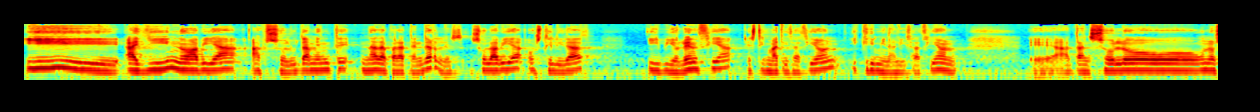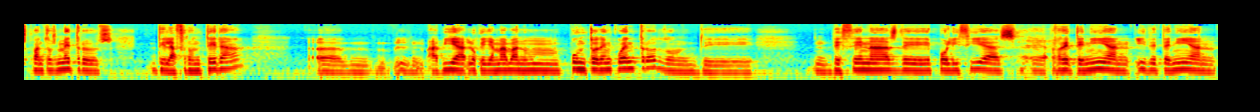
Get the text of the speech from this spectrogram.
y allí no había absolutamente nada para atenderles, solo había hostilidad y violencia, estigmatización y criminalización. Eh, a tan solo unos cuantos metros de la frontera había lo que llamaban un punto de encuentro donde decenas de policías retenían y detenían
